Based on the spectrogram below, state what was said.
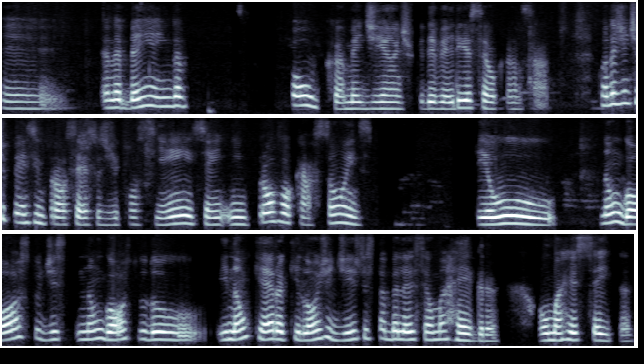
é, ela é bem ainda pouca mediante o que deveria ser alcançado. Quando a gente pensa em processos de consciência, em, em provocações, eu não gosto de, não gosto do e não quero aqui longe disso estabelecer uma regra ou uma receita,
